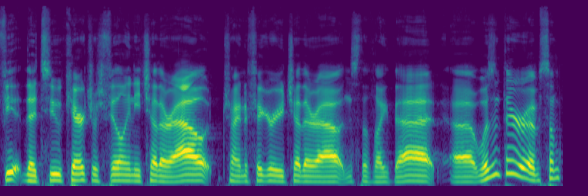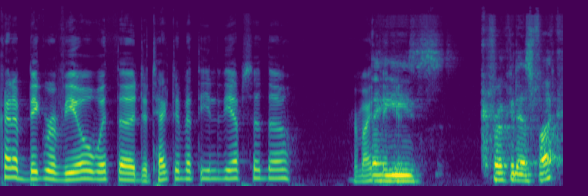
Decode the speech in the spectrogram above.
fe- the two characters filling each other out, trying to figure each other out, and stuff like that. Uh, wasn't there a, some kind of big reveal with the detective at the end of the episode, though? Or am I That thinking he's crooked as fuck.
